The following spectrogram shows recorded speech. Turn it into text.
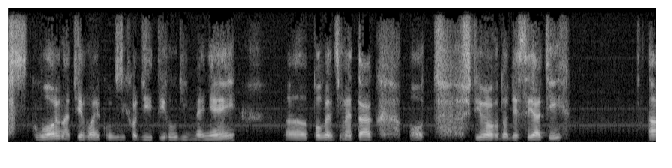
skôr na tie moje kurzy chodí tých ľudí menej, e, povedzme tak od 4 do 10. A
